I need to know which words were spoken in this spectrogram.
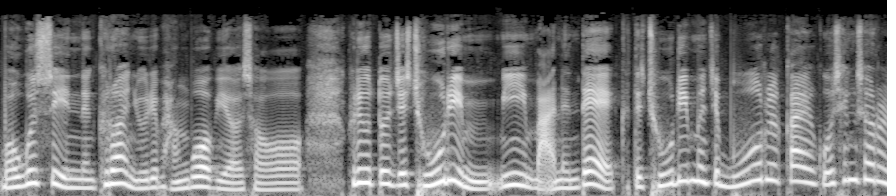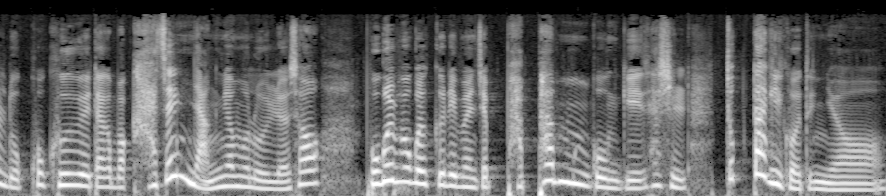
먹을 수 있는 그러한 요리 방법이어서 그리고 또 이제 조림이 많은데 그때 조림은 이제 무를 깔고 생선을 놓고 그 위에다가 뭐 갖은 양념을 올려서 보글보글 끓이면 이제 밥 한 공기 사실 뚝딱이거든요.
